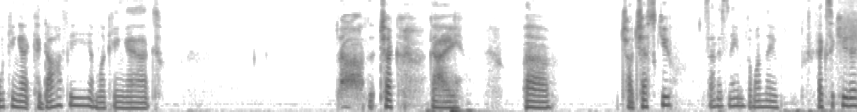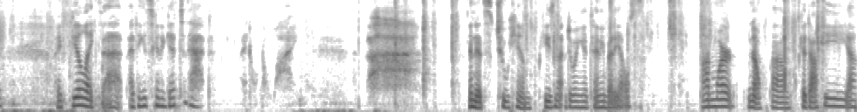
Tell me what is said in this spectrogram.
looking at Gaddafi. I'm looking at oh, the Czech guy, uh, Ceausescu. Is that his name? The one they executed? I feel like that. I think it's going to get to that. I don't know why. And it's to him. He's not doing it to anybody else. Anwar, no, um, Gaddafi, yeah.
